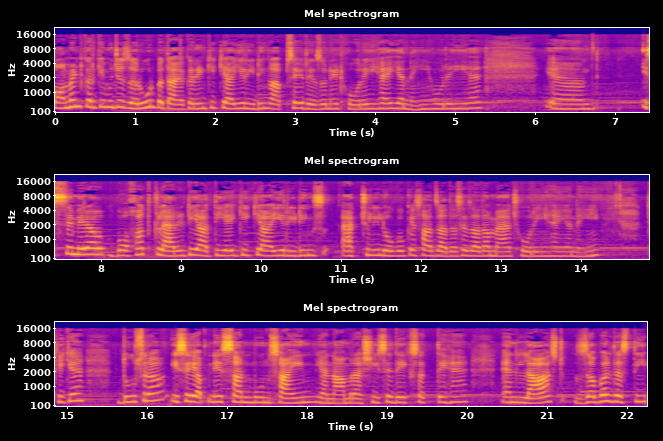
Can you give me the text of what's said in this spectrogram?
कमेंट करके मुझे ज़रूर बताया करें कि क्या ये रीडिंग आपसे रेजोनेट हो रही है या नहीं हो रही है। इससे मेरा बहुत क्लैरिटी आती है कि क्या ये रीडिंग्स एक्चुअली लोगों के साथ ज़्यादा से ज़्यादा मैच हो रही हैं या नहीं। ठीक है? दूसरा इसे अपने सन मून साइन या नाम राशि से देख सकते हैं। एंड लास्ट ज़बरदस्ती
